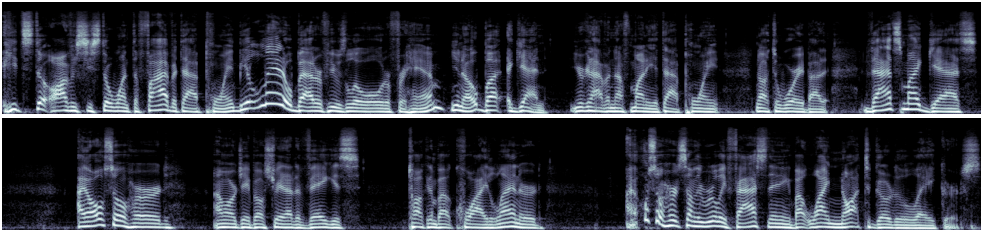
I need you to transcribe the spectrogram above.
he'd still obviously still want the five at that point. It'd be a little better if he was a little older for him, you know, but again, you're going to have enough money at that point not to worry about it. That's my guess. I also heard, I'm RJ Bell straight out of Vegas talking about Kawhi Leonard. I also heard something really fascinating about why not to go to the Lakers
